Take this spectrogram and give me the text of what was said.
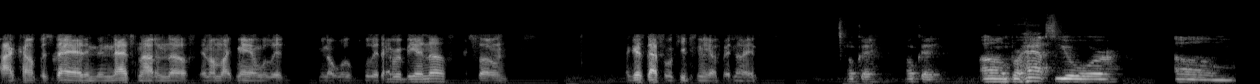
I accomplish that, and then that's not enough. And I'm like, man, will it, you know, will, will it ever be enough? So I guess that's what keeps me up at night. Okay, okay. Um, perhaps your, um,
